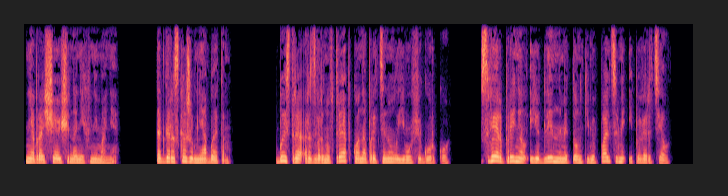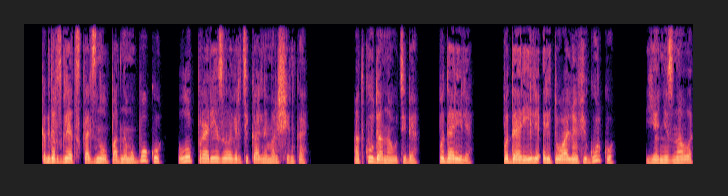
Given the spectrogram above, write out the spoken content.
не обращающей на них внимания. Тогда расскажи мне об этом. Быстро развернув тряпку, она протянула ему фигурку. Свер принял ее длинными тонкими пальцами и повертел. Когда взгляд скользнул по одному боку, лоб прорезала вертикальная морщинка. «Откуда она у тебя?» «Подарили». «Подарили ритуальную фигурку?» Я не знала.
